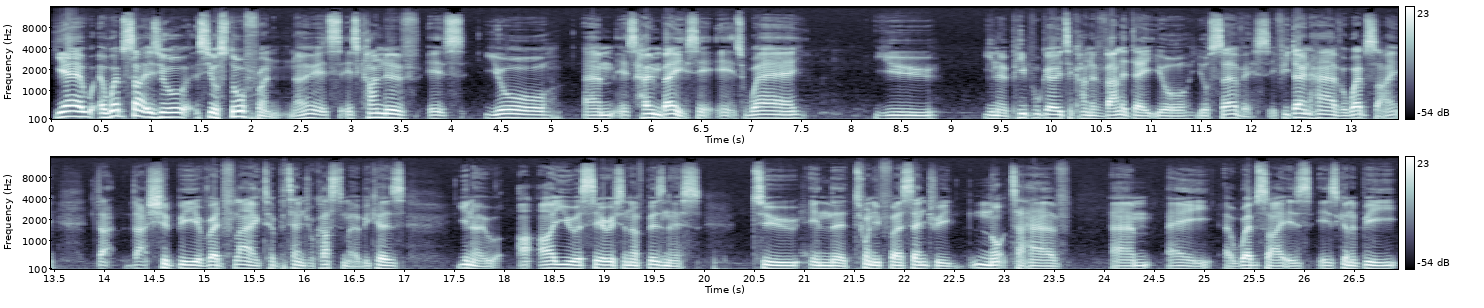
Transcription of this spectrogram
Yeah, a website is your it's your storefront. No, it's it's kind of it's your um, it's home base. It, it's where you you know people go to kind of validate your your service. If you don't have a website that that should be a red flag to a potential customer because you know are, are you a serious enough business to in the 21st century not to have um, a a website is is going to be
